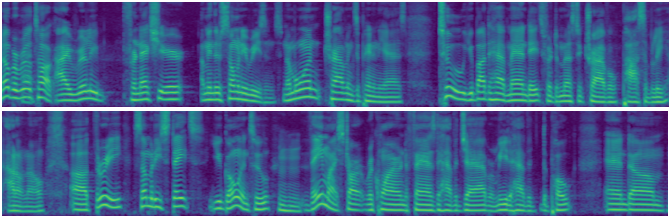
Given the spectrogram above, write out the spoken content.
No, but real talk, I really for next year. I mean, there's so many reasons. Number one, traveling's a pain in the ass. Two, you're about to have mandates for domestic travel, possibly. I don't know. Uh, three, some of these states you go into, they might start requiring the fans to have a jab or me to have the, the poke. And um,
